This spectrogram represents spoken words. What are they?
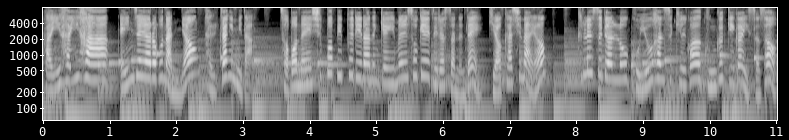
Hi hi hi. Angel 여러분 안녕. 달짱입니다. 저번에 슈퍼피플이라는 게임을 소개해드렸었는데 기억하시나요? 클래스별로 고유한 skill과 궁극기가 있어서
